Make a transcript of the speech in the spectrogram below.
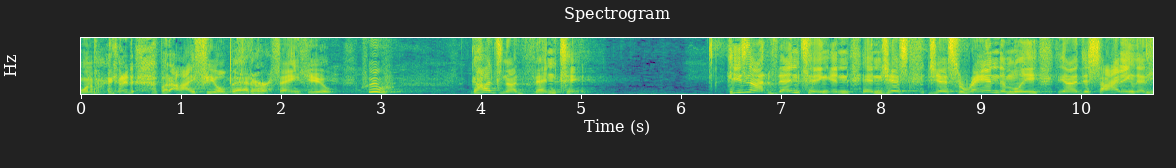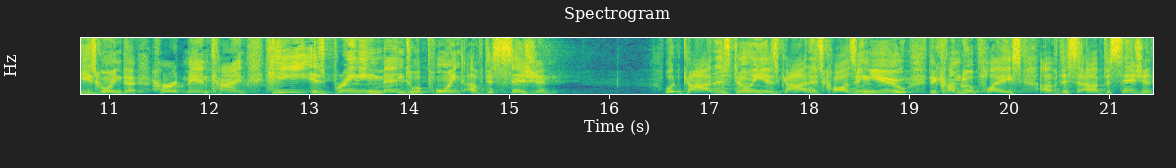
what am I going to do? But I feel better. Thank you. Whew. God's not venting. He's not venting and, and just, just randomly you know, deciding that he's going to hurt mankind. He is bringing men to a point of decision. What God is doing is God is causing you to come to a place of, this, of decision.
